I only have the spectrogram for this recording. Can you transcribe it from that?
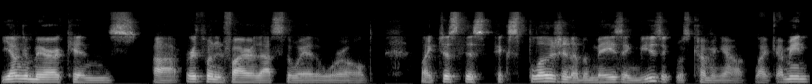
Young Americans, uh, Earth, Wind, and Fire, That's the Way of the World, like just this explosion of amazing music was coming out like i mean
